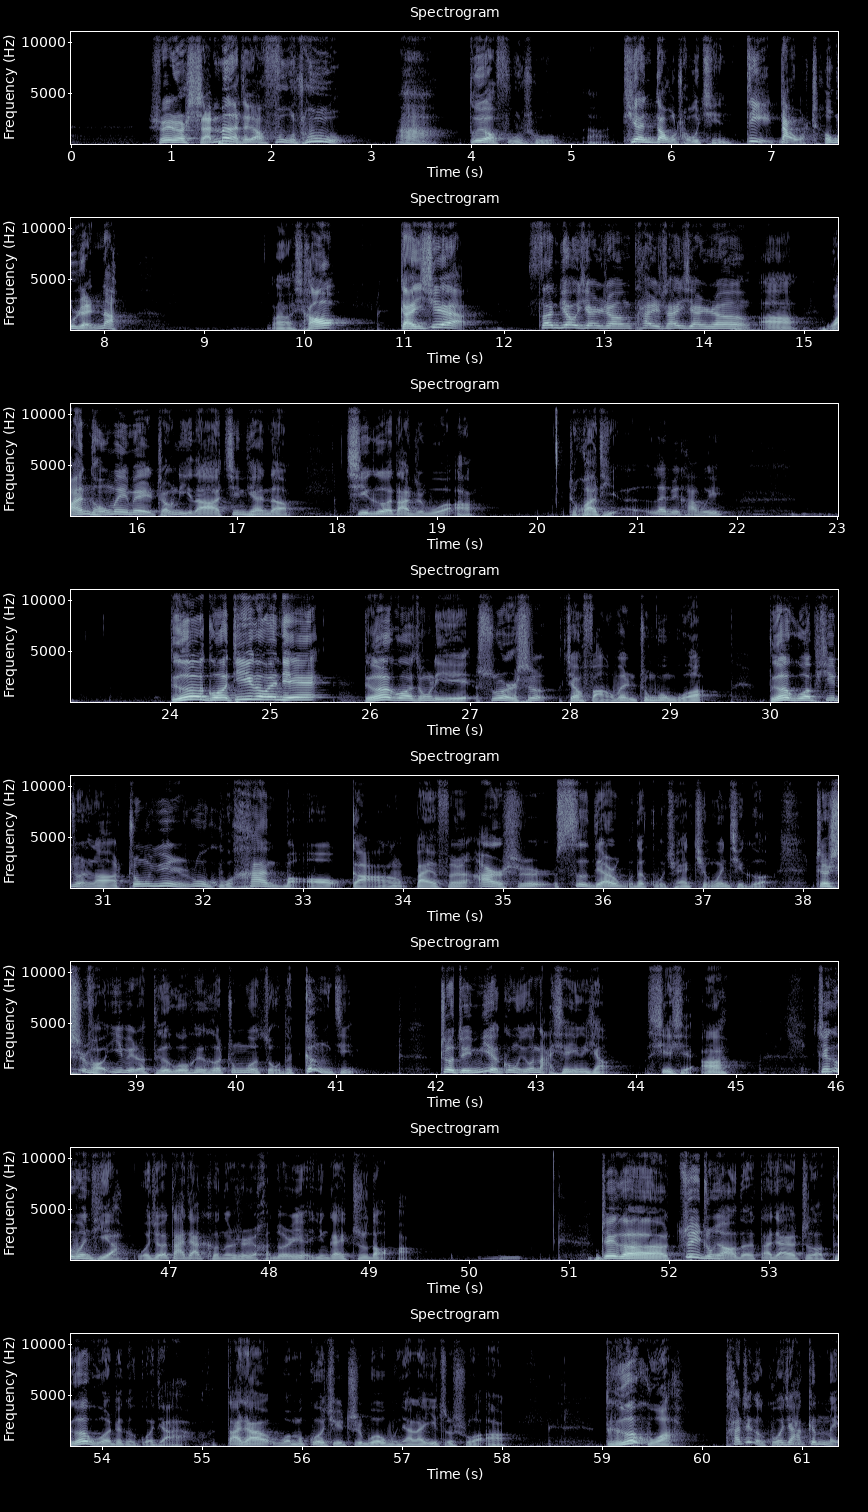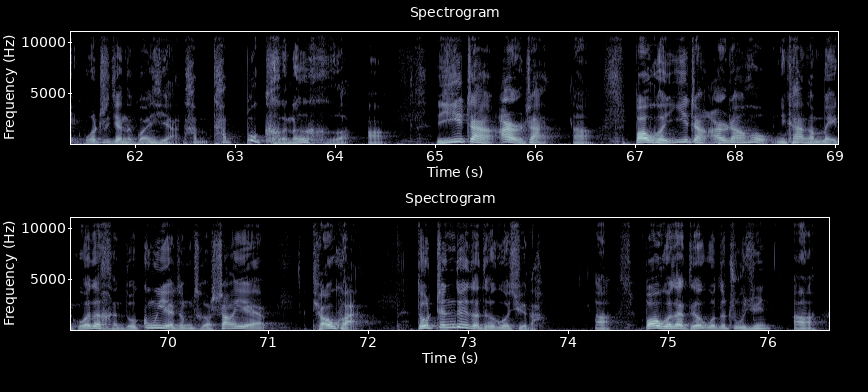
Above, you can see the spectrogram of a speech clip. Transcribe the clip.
所以说什么都要付出啊，都要付出啊，天道酬勤，地道酬人呐，啊，好，感谢三票先生、泰山先生啊，顽童妹妹整理的今天的。七哥大直播啊，这话题来杯咖啡。德国第一个问题，德国总理舒尔茨将访问中共国，德国批准了中运入股汉堡港百分之二十四点五的股权，请问七哥，这是否意味着德国会和中国走得更近？这对灭共有哪些影响？谢谢啊。这个问题啊，我觉得大家可能是很多人也应该知道啊。这个最重要的，大家要知道，德国这个国家啊，大家我们过去直播五年来一直说啊，德国啊，它这个国家跟美国之间的关系啊，它它不可能和啊，一战、二战啊，包括一战、二战后，你看看美国的很多工业政策、商业条款，都针对着德国去的。啊，包括在德国的驻军啊，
